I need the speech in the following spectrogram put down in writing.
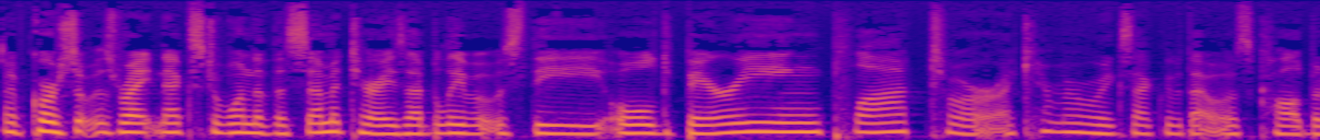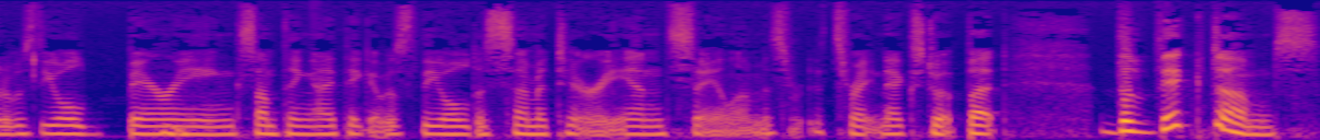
Of course, it was right next to one of the cemeteries. I believe it was the old burying plot, or I can't remember exactly what that was called, but it was the old burying mm-hmm. something. I think it was the oldest cemetery in Salem. It's, it's right next to it. But the victims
